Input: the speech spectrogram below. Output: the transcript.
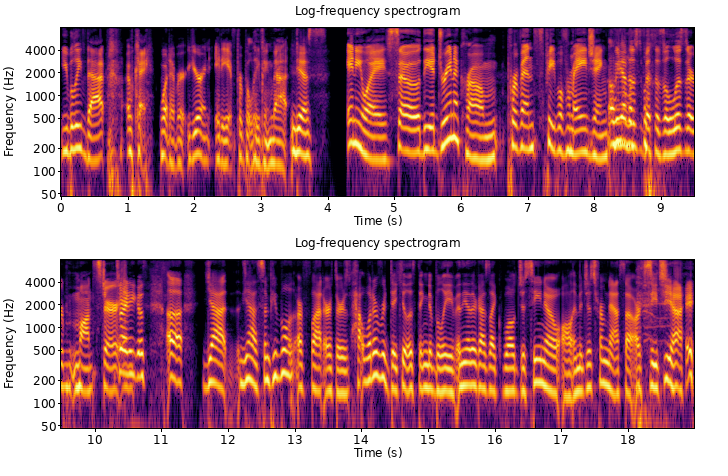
you believe that, okay, whatever. You're an idiot for believing that. yes, Anyway, so the adrenochrome prevents people from aging. Oh, Queen yeah, Elizabeth is a lizard monster. that's right. and- He goes, "Uh, yeah, yeah." Some people are flat earthers. How, what a ridiculous thing to believe. And the other guy's like, "Well, just so you know, all images from NASA are CGI."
